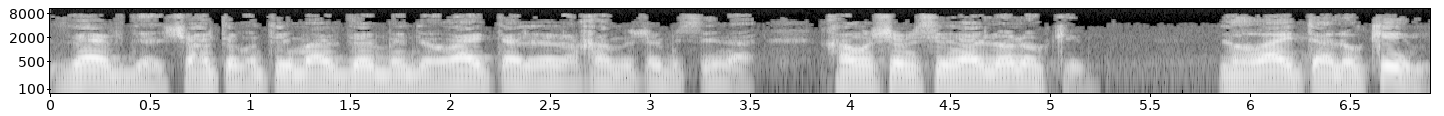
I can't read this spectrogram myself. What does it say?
זה ההבדל. שאלתם אותי מה ההבדל בין דאורייתא להלכה משה מסיני. הלכה משה מסיני לא לוקים. דאורייתא לוקים.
